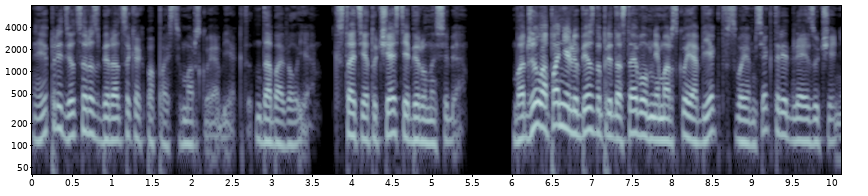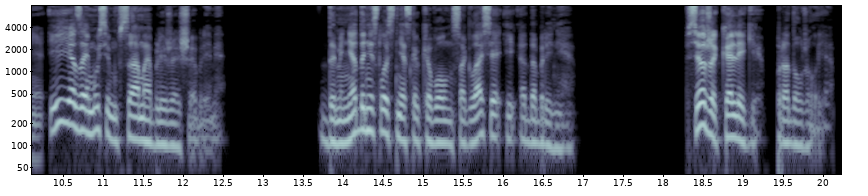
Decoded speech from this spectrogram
«И придется разбираться, как попасть в морской объект», — добавил я. «Кстати, эту часть я беру на себя. Баджи Лапани любезно предоставил мне морской объект в своем секторе для изучения, и я займусь им в самое ближайшее время». До меня донеслось несколько волн согласия и одобрения. «Все же, коллеги», — продолжил я, —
